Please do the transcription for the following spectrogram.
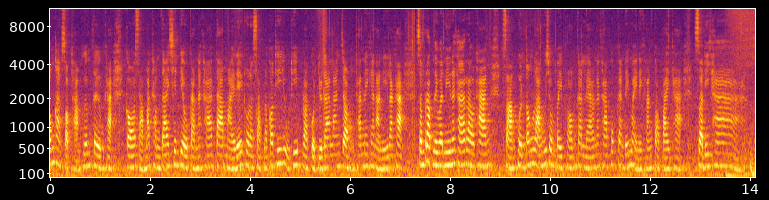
ต้องการสอบถามเพิ่มเติมค่ะ ก็สามารถทำได้เช่นเดียวกันนะคะ ตามหมายเลขโทรศัพท์แล้วก็ที่อยู่ที่ปรากฏอยู่ด้านล่างจอของท่านในขณะนี้ละค่ะสำหรับในวันนี้นะคะ เราทั้ง 3 คนต้องลาคุณผู้ชมไปพร้อมกันแล้วนะคะ พบกันได้ใหม่ในครั้งต่อไปค่ะ สวัสดีค่ะ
